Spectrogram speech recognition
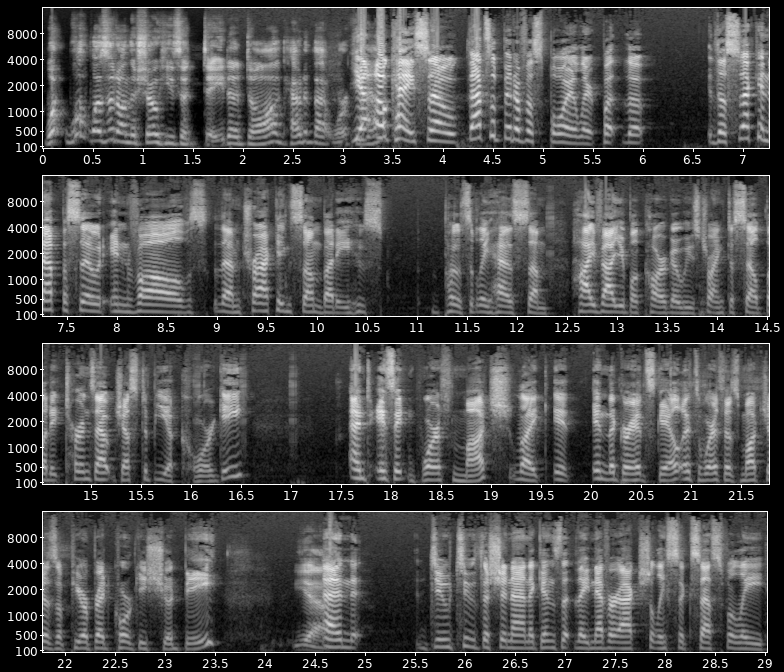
What what was it on the show? He's a data dog. How did that work? Yeah, again? okay, so that's a bit of a spoiler, but the the second episode involves them tracking somebody who supposedly has some high valuable cargo he's trying to sell, but it turns out just to be a corgi. And is it worth much? Like it in the grand scale, it's worth as much as a purebred corgi should be. yeah, And due to the shenanigans that they never actually successfully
